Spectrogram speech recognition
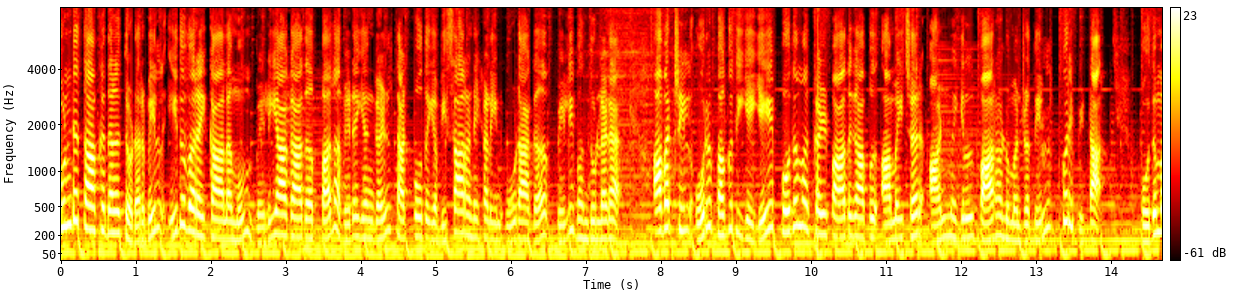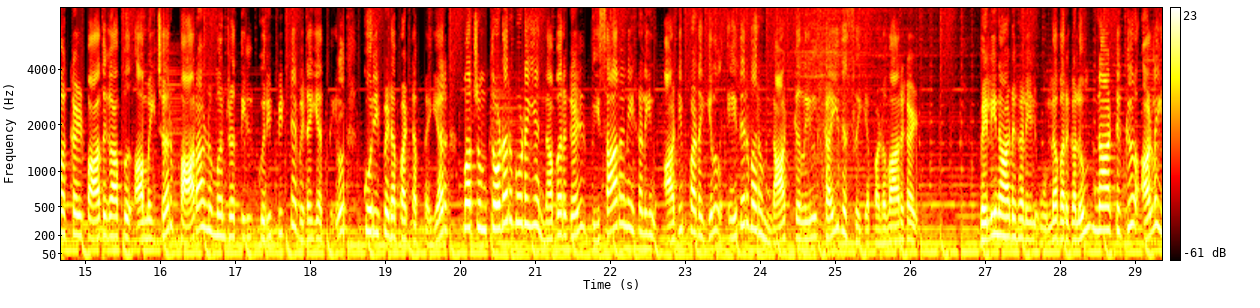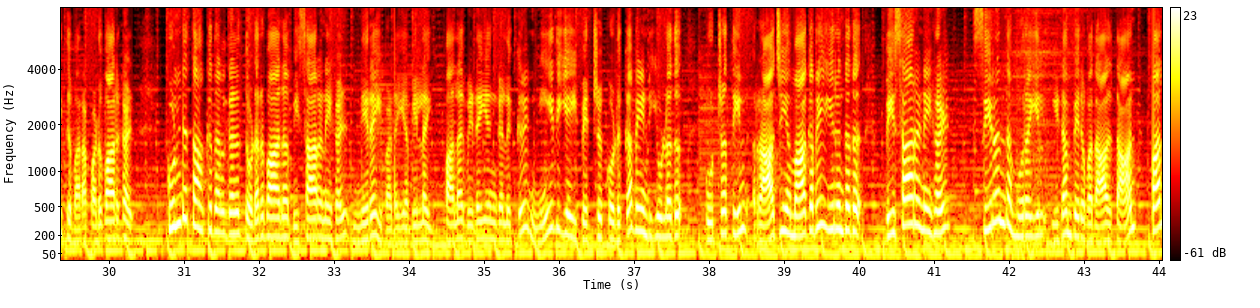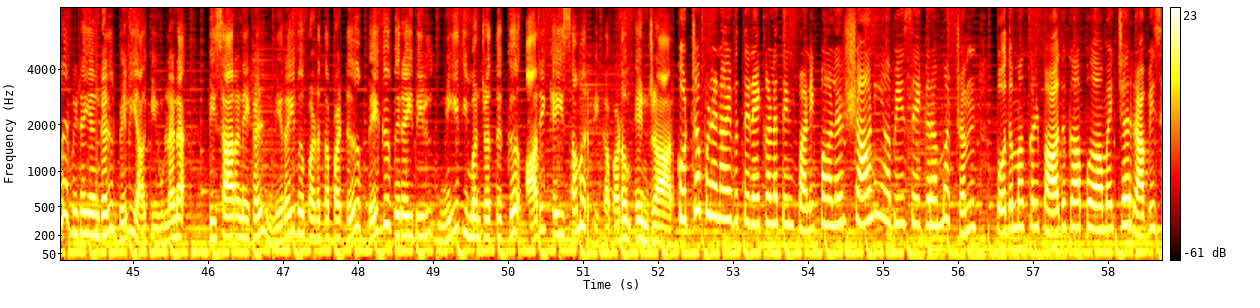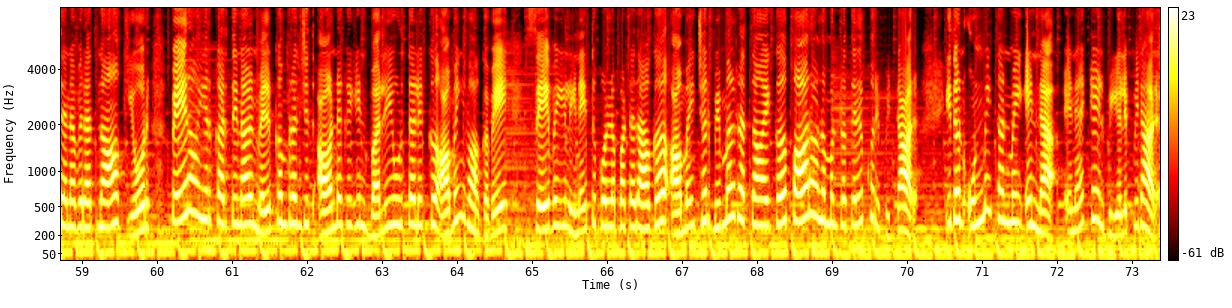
குண்டு தாக்குதல் தொடர்பில் இதுவரை காலமும் வெளியாகாத பல விடயங்கள் தற்போதைய விசாரணைகளின் ஊடாக வெளிவந்துள்ளன. அவற்றில் ஒரு பகுதியையே பொதுமக்கள் பாதுகாப்பு அமைச்சர் அண்மையில் பாராளுமன்றத்தில் குறிப்பிட்டார். பொதுமக்கள் பாதுகாப்பு அமைச்சர் பாராளுமன்றத்தில் குறிப்பிட்ட விடயத்தில் குறிப்பிடப்பட்ட பெயர் மற்றும் தொடர்புடைய நபர்கள் விசாரணைகளின் அடிப்படையில் எதிர்வரும் நாட்களில் கைது செய்யப்படுவார்கள். வெளிநாடுகளில் உள்ளவர்களும் நாட்டுக்கு அழைத்து வரப்படுவார்கள். குண்டு தாக்குதல்கள் தொடர்பான விசாரணைகள் நிறைவடையவில்லை. பல விடயங்களுக்கு நீதியை பெற்றுக் கொடுக்க வேண்டியுள்ளது. குற்றத்தின் ராஜ்யமாகவே இருந்தது. விசாரணைகள் சிறந்த முறையில் இடம்பெறுவதால் தான் பல விடயங்கள் வெளியாகியுள்ளன. விசாரணைகள் நிறைவுபடுத்தப்பட்டு வெகு விரைவில் நீதிமன்றத்துக்கு அறிக்கை சமர்ப்பிக்கப்படும் என்றார். குற்றப்புலனாய்வு திணைக்களத்தின் பணிப்பாளர் ஷானி அபிஷேகரம் மற்றும் பொதுமக்கள் பாதுகாப்பு அமைச்சர் ரவி செனவிரத்ன ஆகியோர் பேராயர் கர்தினால் மெல்கம் ரஞ்சித் ஆண்டகையின் வலியுறுத்தலுக்கு அமைவாகவே சேவையில் இணைத்துக் கொள்ளப்பட்டதாக அமைச்சர் பிமல் ரத்நாயக்க பாராளுமன்றத்தில் குறிப்பிட்டார். இதன் உண்மைத்தன்மை என்ன என கேள்வி எழுப்பினார்.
